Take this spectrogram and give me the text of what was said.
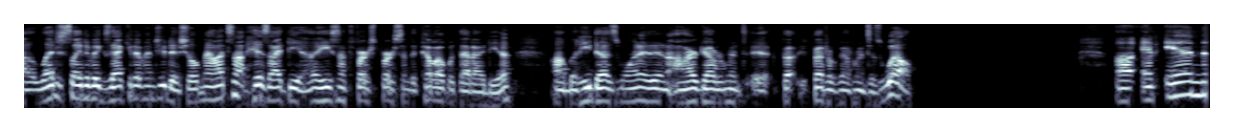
uh, legislative, executive, and judicial. Now, that's not his idea. He's not the first person to come up with that idea, uh, but he does want it in our government, uh, federal government as well. Uh, and in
